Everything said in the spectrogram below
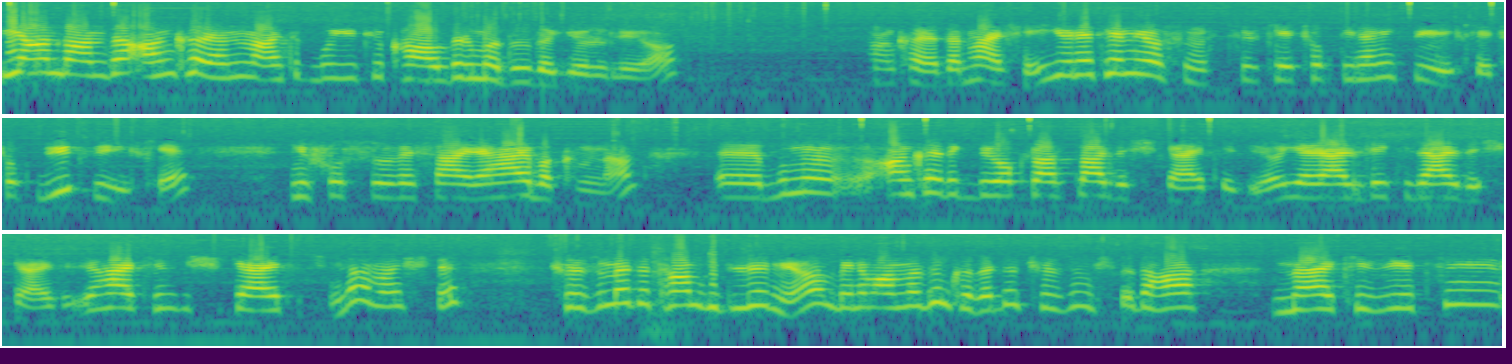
bir yandan da Ankara'nın artık bu yükü kaldırmadığı da görülüyor. Ankara'dan her şeyi yönetemiyorsunuz. Türkiye çok dinamik bir ülke, çok büyük bir ülke. Nüfusu vesaire her bakımdan. Ee, bunu Ankara'daki bürokratlar da şikayet ediyor. Yereldekiler de şikayet ediyor. Herkes bir şikayet içinde ama işte çözüme de tam gidilemiyor. Benim anladığım kadarıyla çözüm işte daha merkeziyetin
